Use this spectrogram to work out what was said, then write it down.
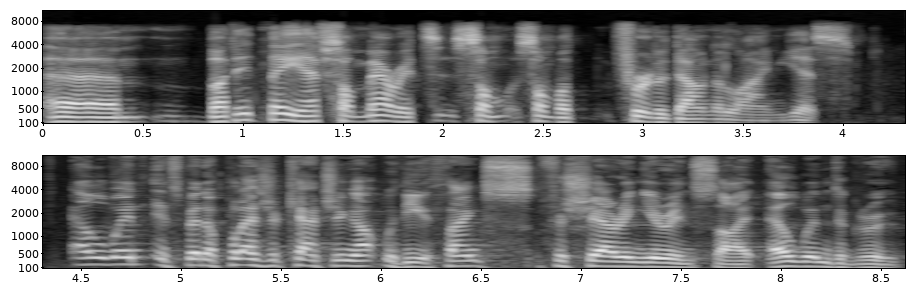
um, but it may have some merit some somewhat further down the line. Yes. Elwin, it's been a pleasure catching up with you. Thanks for sharing your insight. Elwin de Groot,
